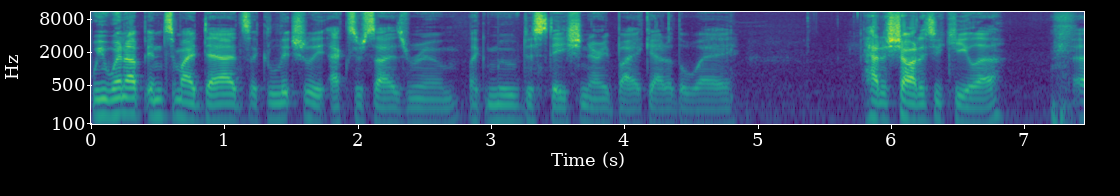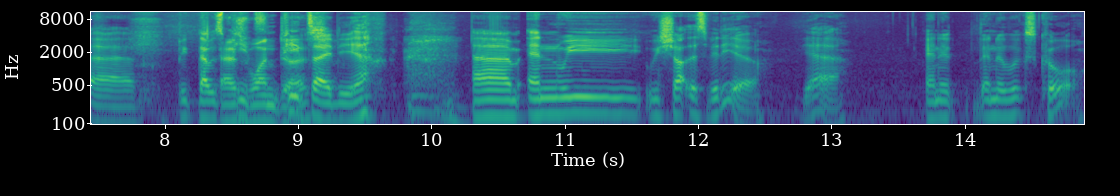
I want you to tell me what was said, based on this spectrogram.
we went up into my dad's like literally exercise room, like moved a stationary bike out of the way, had a shot of tequila. Uh, that was As Pete's, one Pete's idea, um, and we we shot this video, yeah, and it and it looks cool.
